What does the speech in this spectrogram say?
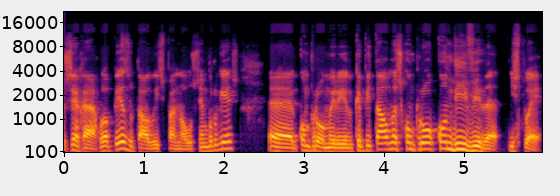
Gerard Lopes, o tal hispano-luxemburguês, comprou a maioria do capital, mas comprou com dívida, isto é,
